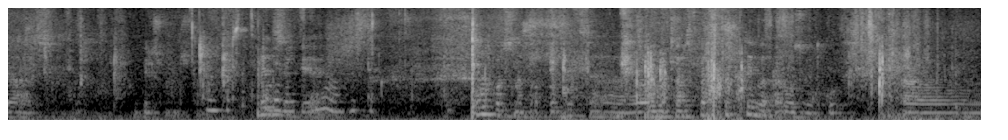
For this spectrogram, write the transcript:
зараз більш-менш. Конкурс, принципі, ну. Конкурсна пропозиція е, перспективи розвитку е,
